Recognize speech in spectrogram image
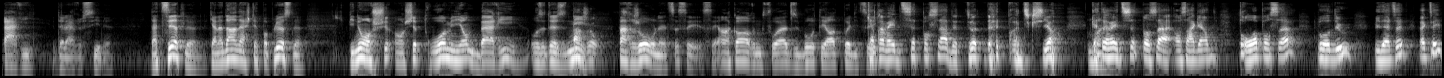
barils de la Russie. Là. That's it, là. Le Canada en achetait pas plus. Là. Puis nous, on ship, on ship 3 millions de barils aux États-Unis. Par jour. Par là. C'est encore une fois du beau théâtre politique. 97% de toute notre production. 97% On s'en garde 3 pour nous. Puis that's it. Fait que, tu sais,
